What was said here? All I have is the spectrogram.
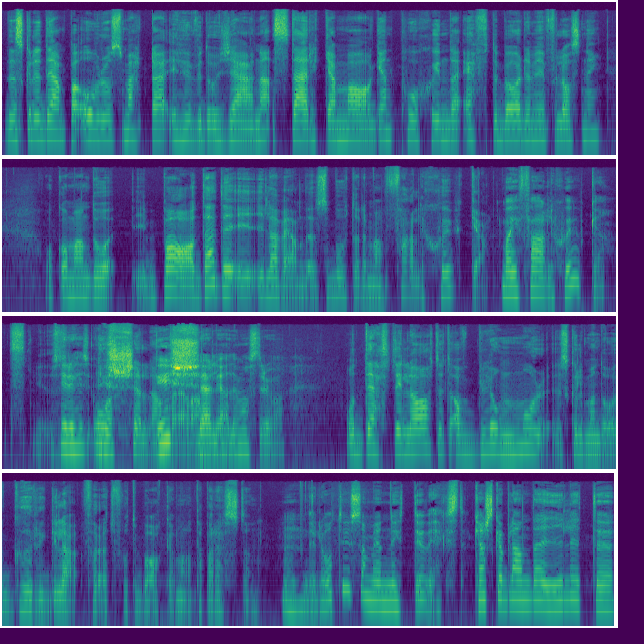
Den skulle dämpa oro och smärta i huvud och hjärna, stärka magen, påskynda efterbörden vid en förlossning. Och om man då badade i, i lavendel så botade man fallsjuka. Vad är fallsjuka? Är det å- Yrsel? Yrsel, ja det måste det vara. Och destillatet av blommor skulle man då gurgla för att få tillbaka om man har tappat rösten. Mm, det låter ju som en nyttig växt. Kanske ska blanda i lite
